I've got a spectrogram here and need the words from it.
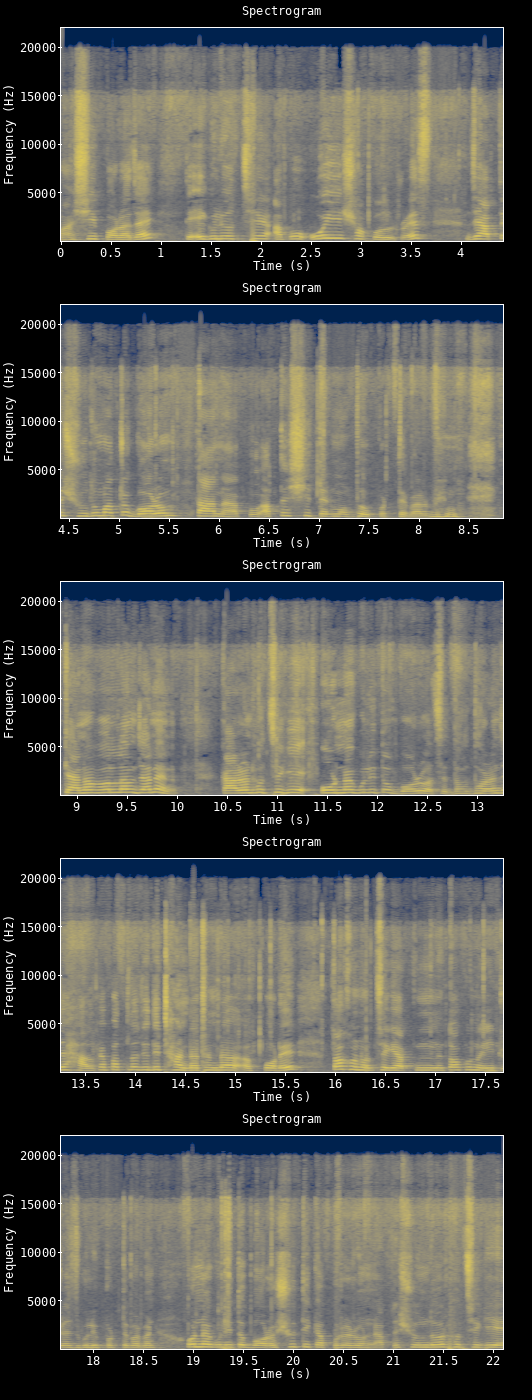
মাসই পরা যায়। তো এগুলি হচ্ছে আপু ওই সকল ড্রেস যে আপনি শুধুমাত্র গরম তা না আপু, আপনি শীতের মধ্যেও পরতে পারবেন। কেন বললাম জানেন? কারণ হচ্ছে গিয়ে ওড়নাগুলি তো বড় আছে। ধরেন যে হালকা পাতলা যদি ঠান্ডা ঠান্ডা পড়ে তখন হচ্ছে গিয়ে আপনি তখন এই ড্রেসগুলি পরতে পারবেন। ওড়নাগুলি তো বড়, সুতি কাপড়ের ওড়না। আপনি সুন্দর হচ্ছে গিয়ে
